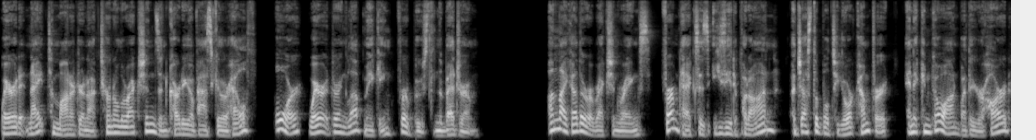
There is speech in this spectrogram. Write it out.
Wear it at night to monitor nocturnal erections and cardiovascular health, or wear it during lovemaking for a boost in the bedroom. Unlike other erection rings, FirmTech is easy to put on, adjustable to your comfort, and it can go on whether you're hard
